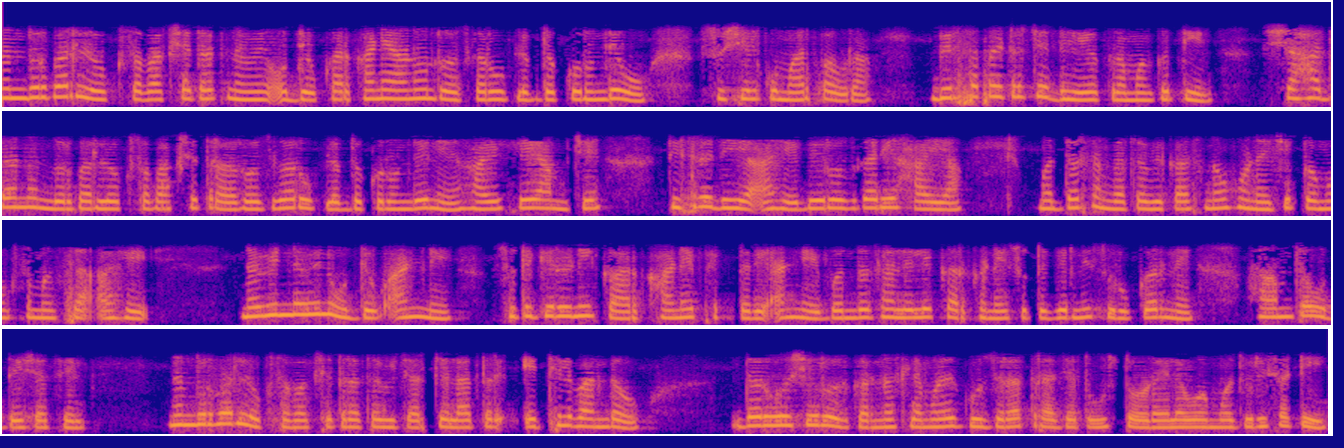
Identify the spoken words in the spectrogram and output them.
नंदुरबार लोकसभा क्षेत्रात नवीन उद्योग कारखाने आणून रोजगार उपलब्ध करून देऊ सुशील कुमार पवरा बिरसा पेटरचे ध्येय क्रमांक तीन. शहादा नंदुरबार लोकसभा क्षेत्रात रोजगार उपलब्ध करून देणे हा हे आमचे तिसरे ध्येय आहे. बेरोजगारी हा या मतदारसंघाचा विकास न होण्याची प्रमुख समस्या आहे. नवीन नवीन उद्योग आणणे सुतगिरणी कारखाने फॅक्टरी आणणे बंद झालेले कारखाने सुतगिरणी सुरू करणे हा आमचा उद्देश असेल. नंदुरबार लोकसभा क्षेत्राचा विचार केला तर येथील बांधव दरवर्षी रोजगार नसल्यामुळे गुजरात राज्यात ऊस तोडायला व मजुरीसाठी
